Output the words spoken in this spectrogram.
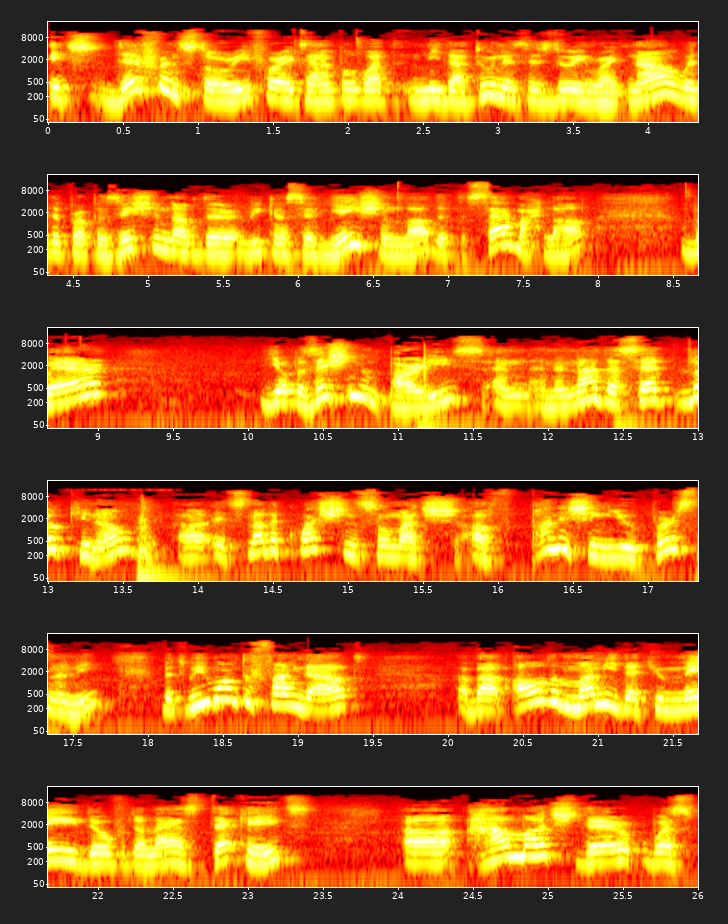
it's different story, for example, what Nidaa Tounes is doing right now with the proposition of the reconciliation law, the Tasamah law, where the opposition parties and, and Ennahda said, look, you know, uh, it's not a question so much of punishing you personally, but we want to find out about all the money that you made over the last decades, uh, how much there was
